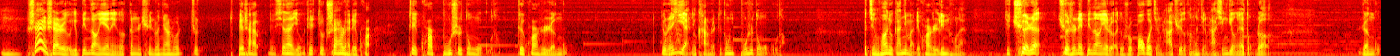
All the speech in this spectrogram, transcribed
嗯。筛着筛着，有一个殡葬业那个跟着去专家说，就别筛了，就现在有这就筛出来这块儿，这块儿不是动物骨头，这块儿是人骨，就人一眼就看出来这东西不是动物骨头。呃警方就赶紧把这块儿拎出来，就确认，确实那殡葬业者就说，包括警察去的，可能警察刑警也懂这个，人骨。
